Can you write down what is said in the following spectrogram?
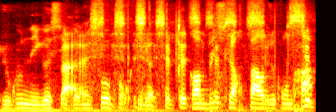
du coup négocier Bah, comme il faut pour qu'ils remplissent leur part du contrat.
